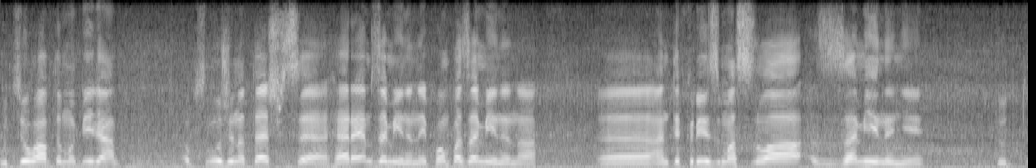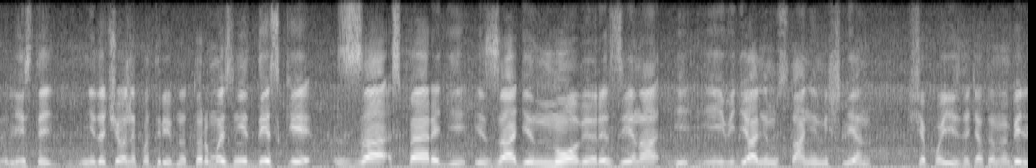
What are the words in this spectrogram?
У цього автомобіля обслужено теж все. ГРМ замінений, помпа замінена, е, антифріз масла замінені. Тут лізти ні до чого не потрібно. Тормозні диски за, спереді і ззаді нові. Резина і, і в ідеальному стані Мішлен ще поїздить. Автомобіль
